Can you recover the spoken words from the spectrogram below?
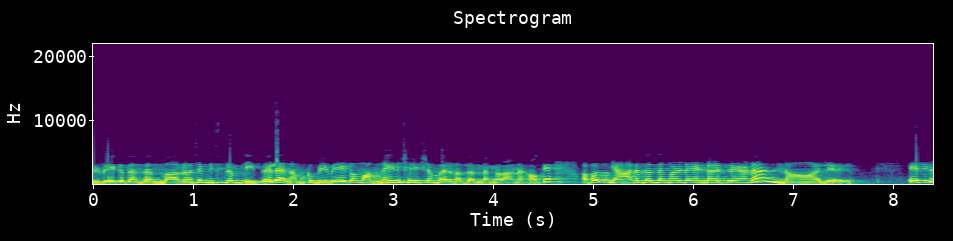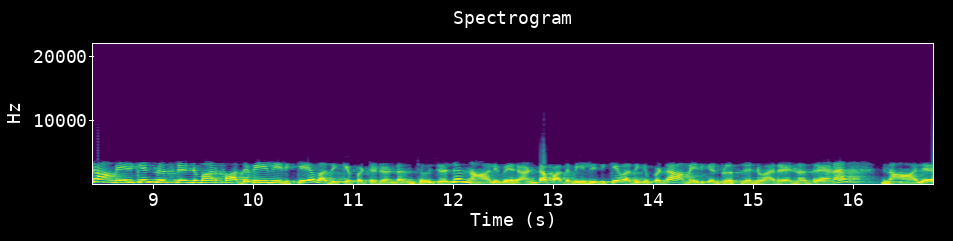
വിവേകദന്തം എന്ന് പറഞ്ഞു വെച്ചാൽ വിസ്ഡം ടീത്ത് അല്ലേ? നമുക്ക് വിവേകം വന്നതിന് ശേഷം വരുന്ന ദന്തങ്ങളാണ്. ഓക്കെ അപ്പോൾ ജ്ഞാനദന്തങ്ങളുടെ എണ്ണം എത്രയാണ്? നാല്. എത്ര അമേരിക്കൻ പ്രസിഡന്റുമാർ പദവിയിലിരിക്കെ വധിക്കപ്പെട്ടിട്ടുണ്ടെന്ന് ചോദിച്ചു വെച്ചാൽ നാല് പേരാണ് കേട്ടോ പദവിയിലിരിക്കെ വധിക്കപ്പെട്ട അമേരിക്കൻ പ്രസിഡന്റുമാരുടെ എണ്ണം എത്രയാണ്? നാല്.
